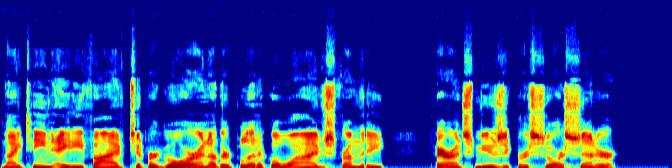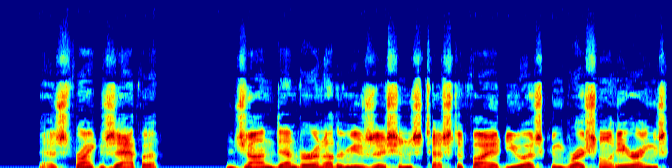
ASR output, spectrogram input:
1985, Tipper Gore and other political wives from the Parents Music Resource Center as Frank Zappa, John Denver and other musicians testify at U.S. congressional hearings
